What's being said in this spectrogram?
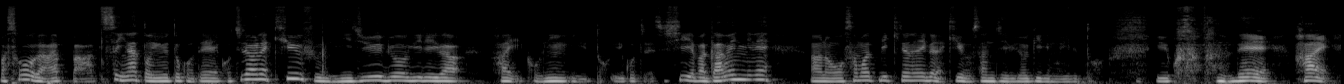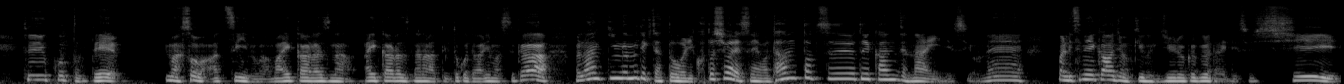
まあ、層がやっぱ熱いなというところで、こちらはね、9分20秒切りが、はい、5人いるということですし、やっぱ画面にね、あの、収まってきてないぐらい9分30秒切りもいるということなので、はい。ということで、まあそう熱いのがまあ相変わらずな、相変わらずだなというところではありますが、まあ、ランキング見てきた通り、今年はですね、まあ、ダントツという感じじゃないですよね。まあ、立命館王子も9分16秒台ですし、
